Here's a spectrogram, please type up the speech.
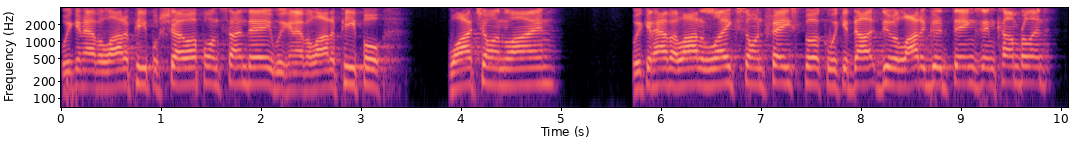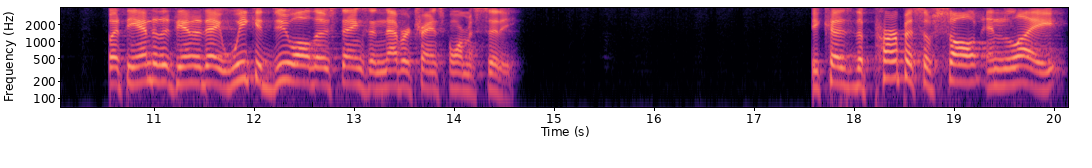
We can have a lot of people show up on Sunday. We can have a lot of people watch online. We could have a lot of likes on Facebook. We could do a lot of good things in Cumberland. But at the end of the, at the end of the day, we could do all those things and never transform a city. Because the purpose of salt and light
